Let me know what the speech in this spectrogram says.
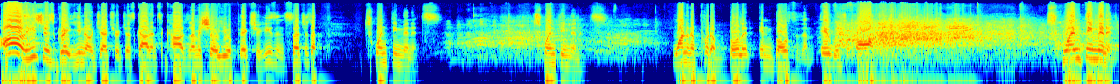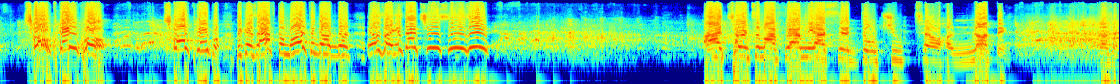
oh, he's just great. You know, Jetro just got into college. Let me show you a picture. He's in such and such. 20 minutes. 20 minutes. Wanted to put a bullet in both of them. It was awful. 20 minutes. Two people! Two people! Because after Martha got done, it was like, is that you, Susie? I turned to my family. I said, don't you tell her nothing. Like,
